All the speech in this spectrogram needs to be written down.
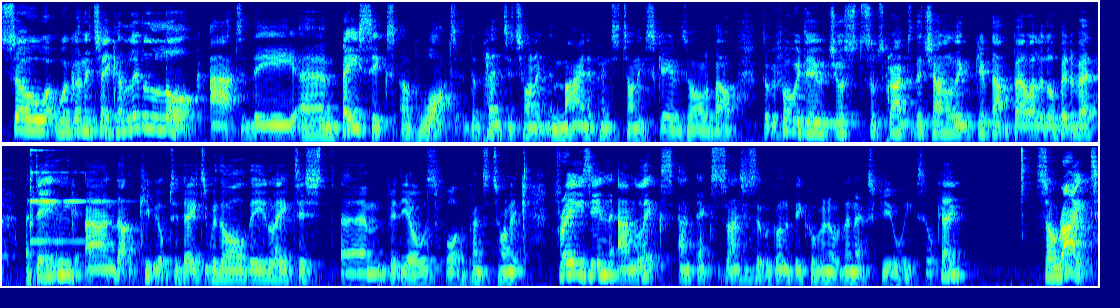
So we're going to take a little look at the um, basics of what the pentatonic, the minor pentatonic scale is all about. So before we do, just subscribe to the channel and give that bell a little bit of a, a ding and that'll keep you up to date with all the latest um, videos for the pentatonic phrasing and licks and exercises that we're going to be covering over the next few weeks, okay? So right,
